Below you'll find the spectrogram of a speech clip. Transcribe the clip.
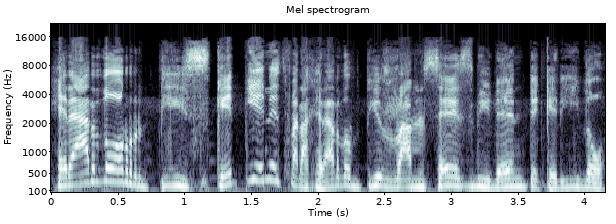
Gerardo Ortiz, ¿qué tienes para Gerardo Ortiz, Ramsés, vidente querido?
